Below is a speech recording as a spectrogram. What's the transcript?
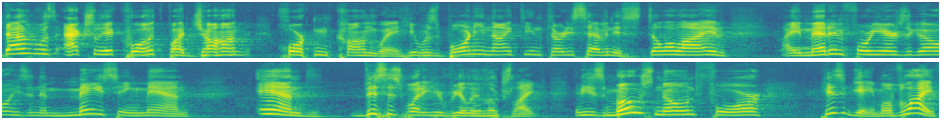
that was actually a quote by John Horton Conway. He was born in 1937. He's still alive. I met him four years ago. He's an amazing man. And this is what he really looks like. And he's most known for his game of life.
